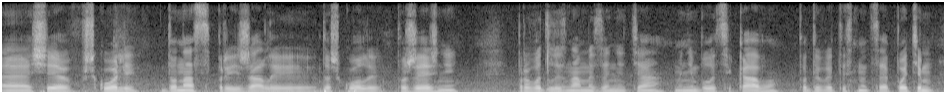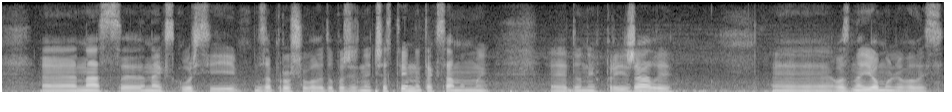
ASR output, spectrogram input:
е, ще в школі до нас приїжджали до школи пожежні, проводили з нами заняття. Мені було цікаво подивитись на це. Потім е, нас е, на екскурсії запрошували до пожежної частини. Так само ми до них приїжджали, ознайомлювались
